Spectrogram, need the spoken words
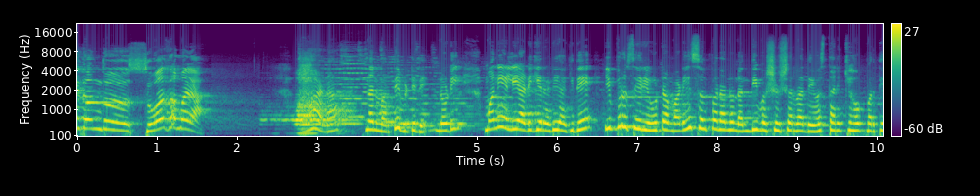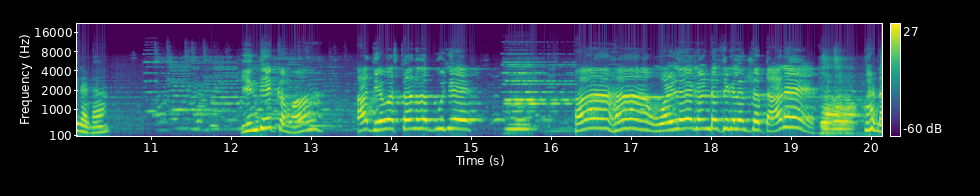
ಇದೊಂದು ಶುಭ ಸಮಯ. ನಾನು ಮರ್ತೇ ಬಿಟ್ಟಿದೆ ನೋಡಿ ಮನೆಯಲ್ಲಿ ಅಡಿಗೆ ರೆಡಿ ಆಗಿದೆ. ಇಬ್ಬರು ಸೇರಿ ಊಟ ಮಾಡಿ ಸ್ವಲ್ಪ ನಾನು ನಂದಿ ಬಸವೇಶ್ವರನ ದೇವಸ್ಥಾನಕ್ಕೆ ಹೋಗಿ ಬರ್ತೀನಿ ಅಣ್ಣ. ಹಿಂದೇಕಮ್ಮ ಆ ದೇವಸ್ಥಾನದ ಪೂಜೆ ಹಾ ಹಾ ಒಳ್ಳೆ ಗಂಡ ಸಿಗಲಂತ ತಾನೇ? ಅಣ್ಣ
